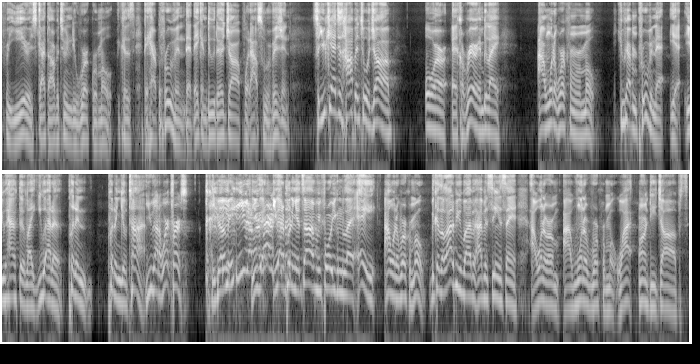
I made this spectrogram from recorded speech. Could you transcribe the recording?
for years got the opportunity to work remote because they have proven that they can do their job without supervision. So you can't just hop into a job or a career and be like, I want to work from remote. You haven't proven that yet. You have to like you gotta put in put in your time. you got to work first. You feel me? You gotta you, got, you got to put in your time before you can be like, hey, I want to work remote. Because a lot of people I've been, I've been seeing saying, I want to I want to work remote. Why aren't these jobs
